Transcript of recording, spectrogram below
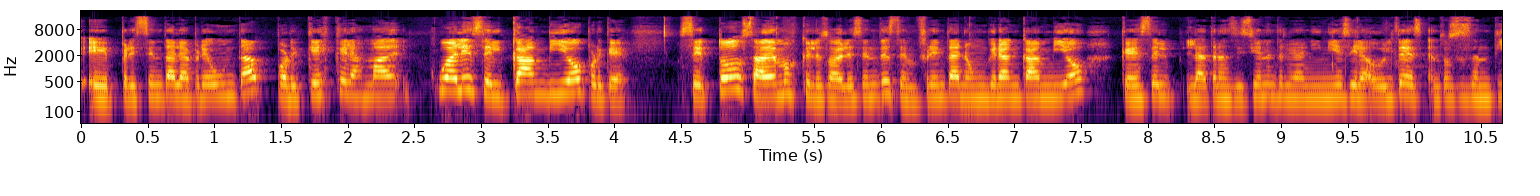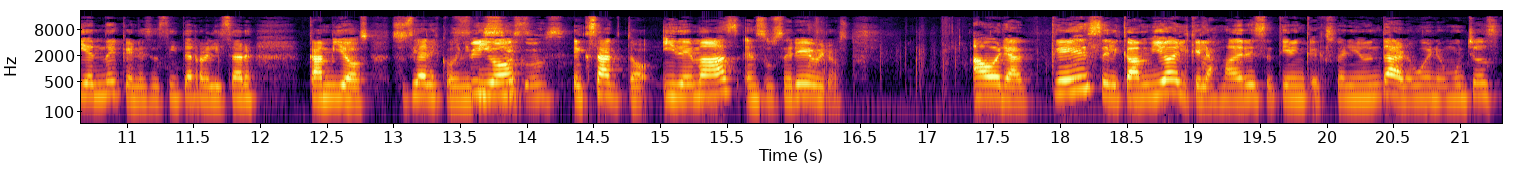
eh, presenta la pregunta, ¿por qué es que las madres, cuál es el cambio? Porque todos sabemos que los adolescentes se enfrentan a un gran cambio, que es la transición entre la niñez y la adultez. Entonces se entiende que necesitan realizar cambios sociales, cognitivos, exacto, y demás en sus cerebros. Ahora, ¿qué es el cambio al que las madres se tienen que experimentar? Bueno, muchos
